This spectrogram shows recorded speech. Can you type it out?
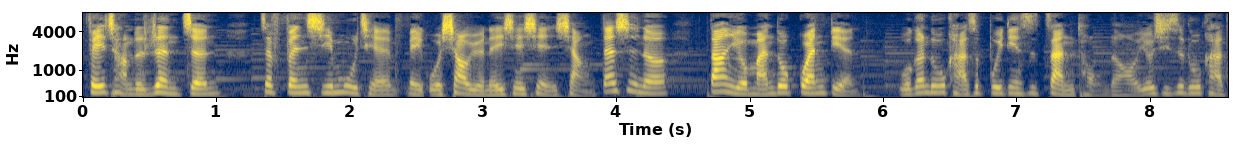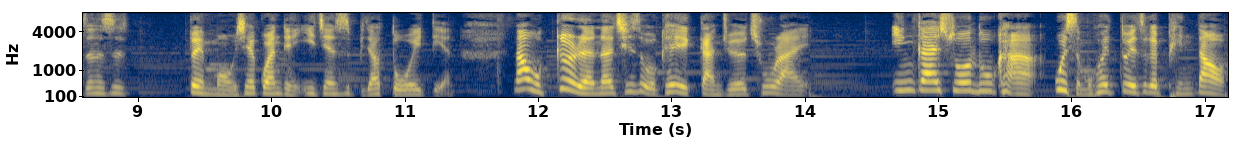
非常的认真在分析目前美国校园的一些现象，但是呢，当然有蛮多观点，我跟卢卡是不一定是赞同的哦。尤其是卢卡真的是对某些观点意见是比较多一点。那我个人呢，其实我可以感觉得出来，应该说卢卡为什么会对这个频道。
